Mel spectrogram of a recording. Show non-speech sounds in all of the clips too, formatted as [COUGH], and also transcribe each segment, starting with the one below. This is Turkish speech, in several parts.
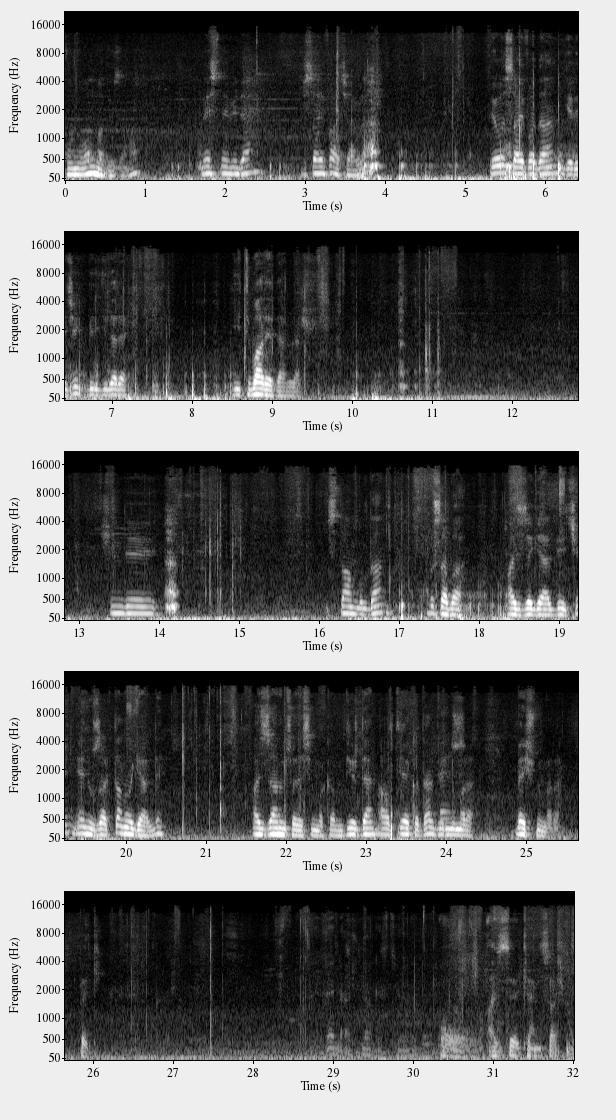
konu olmadığı zaman Mesnevi'den bir sayfa açarlar ve o sayfadan gelecek bilgilere itibar ederler. Şimdi İstanbul'dan bu sabah Azize geldiği için en uzaktan o geldi. Azize Hanım söylesin bakalım. Birden altıya kadar bir Beş. numara. Beş numara. Peki. Ben açmak istiyorum. Oo, Azize kendisi açmak.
